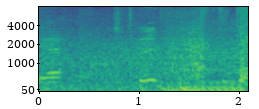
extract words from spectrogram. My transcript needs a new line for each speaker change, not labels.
Yeah, it's good.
